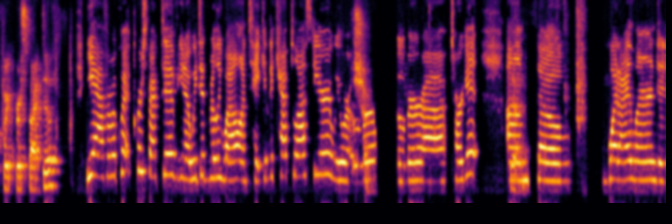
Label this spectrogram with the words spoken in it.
quick perspective? Yeah, from a quick perspective, you know, we did really well on taking to kept last year. We were sure. Over uh, target. Um, yeah. So what I learned in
